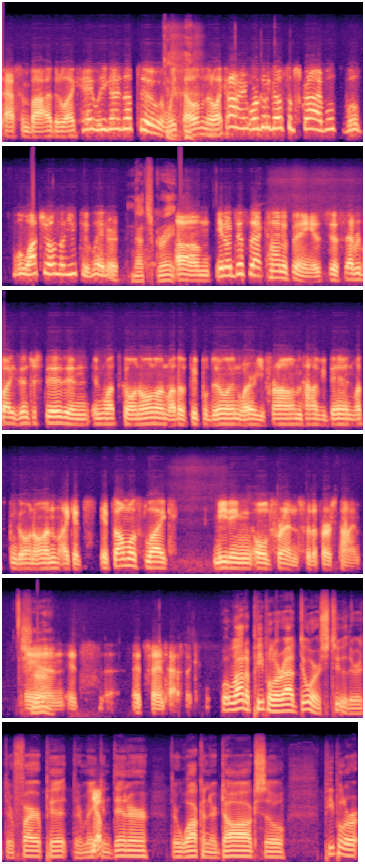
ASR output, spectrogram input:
passing by, they're like, "Hey, what are you guys up to?" And we tell them, and they're like, "All right, we're gonna go subscribe. We'll we'll we'll watch you on the YouTube later." That's great. Um, you know, just that kind of thing. It's just everybody's interested in in what's going on, what other people doing, where are you from, how have you been, what's been going on. Like it's it's almost like meeting old friends for the first time, sure. and it's it's fantastic. Well, a lot of people are outdoors too. They're at their fire pit. They're making yep. dinner. They're walking their dogs. So people are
